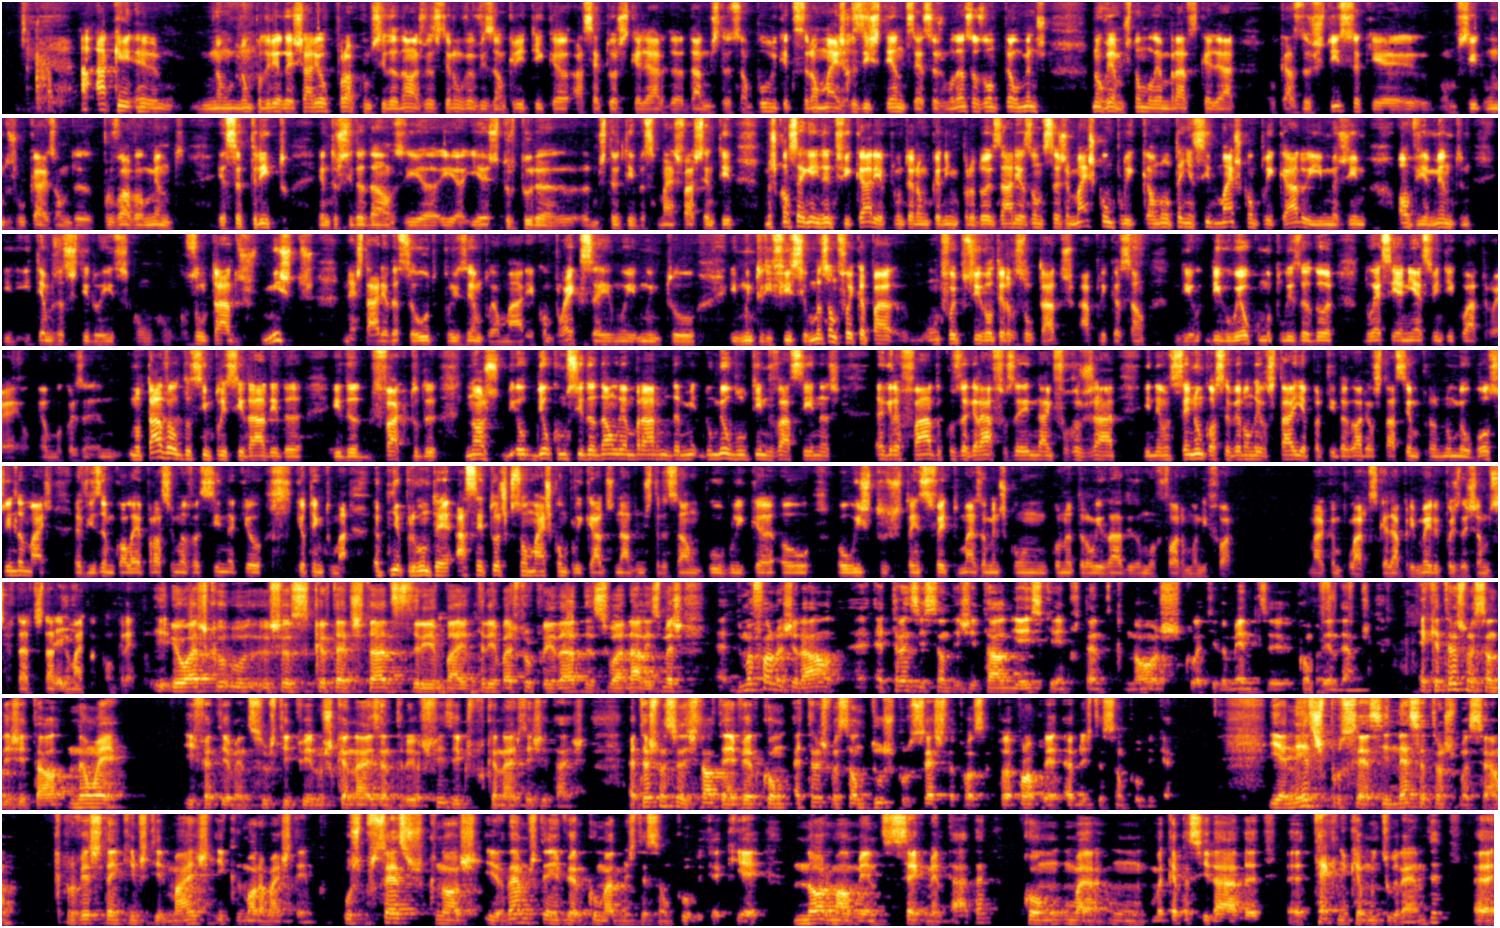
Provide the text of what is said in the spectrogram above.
Há, há quem, eh, não, não poderia deixar, eu próprio como cidadão, às vezes ter uma visão crítica há setores, se calhar, da, da administração pública que serão mais resistentes a essas mudanças, onde pelo menos não vemos. Estou-me a lembrar, se calhar, o caso da Justiça, que é um, um dos locais onde provavelmente esse atrito entre os cidadãos e a, e a, e a estrutura administrativa se mais faz sentido, mas conseguem identificar, e a pergunta era um bocadinho para dois áreas onde seja mais complicado, não tenha sido mais complicado, e imagino, obviamente, e, e temos assistido a isso com, com, resultados mistos, nesta área da saúde, por exemplo, é uma área complexa e muito, e muito difícil, mas onde foi capaz, onde foi possível ter resultados, a aplicação, digo, digo eu como utilizador do SNS 24, é, é uma coisa notável de simplicidade e de, e de, de facto de nós, eu, eu como cidadão lembrar-me do meu boletim de vacinas agrafado, com os agrafos ainda a enferrujar e nem, sem nunca saber onde ele está, e a partir de agora ele está sempre no meu bolso, ainda mais, avisa-me qual é a próxima vacina que eu, que eu tenho que tomar. A minha pergunta é, há setores que são mais complicados na administração pública ou, ou isto tem-se feito mais ou menos com, com naturalidade e de uma forma uniforme? Marco Ampular, se calhar primeiro e depois deixamos o secretário de Estado ir mais para concreto. Eu acho que o, o seu secretário de Estado teria mais, teria mais propriedade da sua análise, mas eh, de uma forma geral, a, a, transição digital, e é isso que é importante que nós coletivamente compreendamos, é que a transformação digital não é efetivamente substituir os canais anteriores físicos por canais digitais. A transformação digital tem a ver com a transformação dos processos da própria administração pública. E é nesses processos e nessa transformação que por vezes tem que investir mais e que demora mais tempo. Os processos que nós herdamos têm a ver com uma administração pública que é normalmente segmentada, com uma, um, uma capacidade uh, técnica muito grande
